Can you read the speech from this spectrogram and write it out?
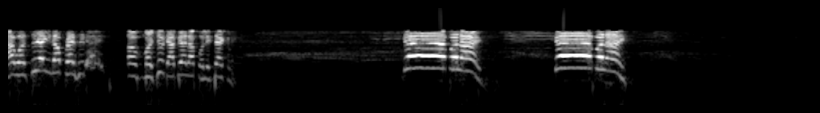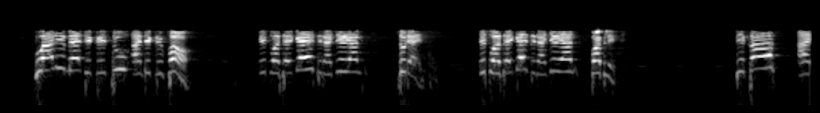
I was student union president of Moshood Abiola Polytechnic. Stable life. Buhari made decree two and decree four. It was against the Nigerian students. It was against the Nigerian public. Because I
